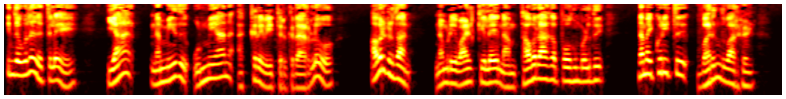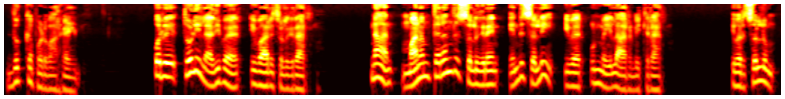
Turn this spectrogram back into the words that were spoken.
இந்த உலகத்திலே யார் நம் மீது உண்மையான அக்கறை வைத்திருக்கிறார்களோ அவர்கள்தான் நம்முடைய வாழ்க்கையிலே நாம் தவறாக போகும்பொழுது நம்மை குறித்து வருந்துவார்கள் துக்கப்படுவார்கள். ஒரு தொழில் அதிபர் இவ்வாறு சொல்கிறார். நான் மனம் திறந்து சொல்லுகிறேன் என்று சொல்லி இவர் உண்மையில் ஆரம்பிக்கிறார். இவர் சொல்லும்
